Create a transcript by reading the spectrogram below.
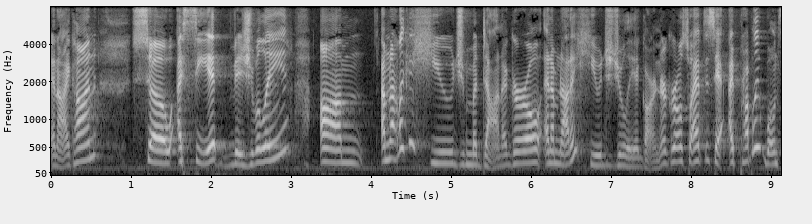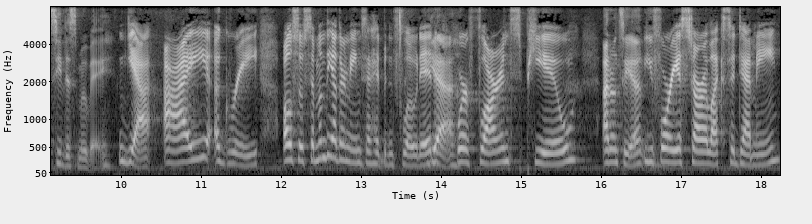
an icon. So I see it visually. Um I'm not like a huge Madonna girl and I'm not a huge Julia Garner girl, so I have to say I probably won't see this movie. Yeah, I agree. Also, some of the other names that had been floated Yeah. were Florence Pugh, I don't see it. Euphoria star Alexa Demie.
